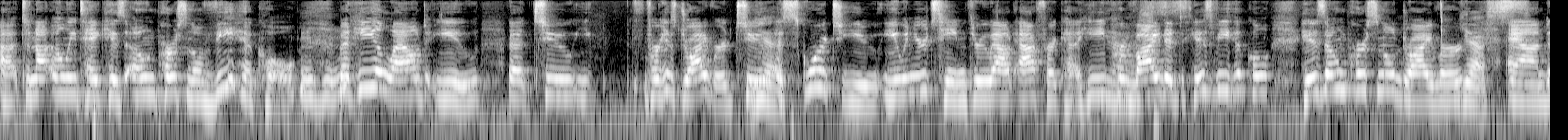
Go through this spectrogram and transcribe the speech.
uh, to not only take His own personal vehicle, Mm-hmm. but He allowed you uh, to. For his driver to Yes. escort you, you and your team throughout Africa. He Yes. provided his vehicle, his own personal driver, Yes. and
